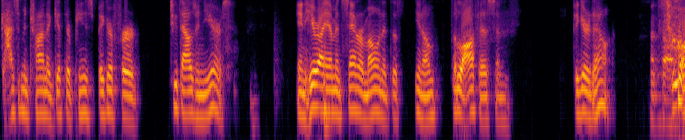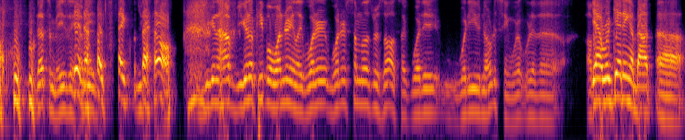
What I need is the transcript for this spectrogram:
guys have been trying to get their penis bigger for 2000 years. And here I am in San Ramon at this, you know, little office and figured it out. That's awesome. so, that's amazing. I mean, it's like what you, the hell? You're gonna have you're gonna have people wondering like what are what are some of those results? Like what are what are you noticing? What what are the yeah, we're getting about uh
